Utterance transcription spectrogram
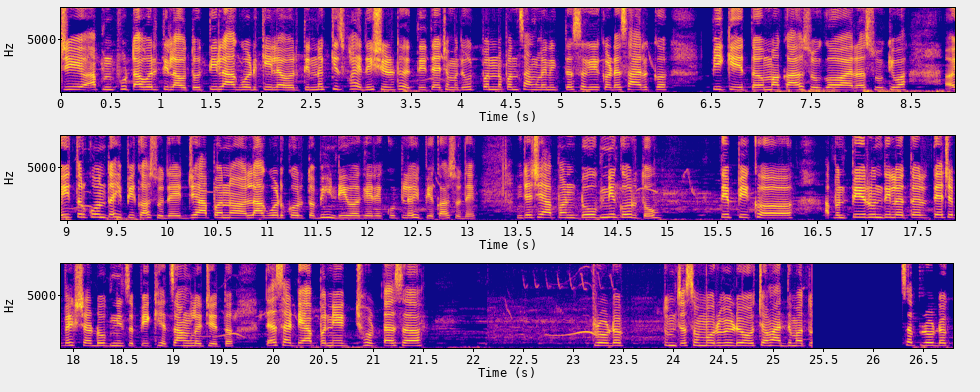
जी आपण फुटावरती लावतो ती लागवड केल्यावरती नक्कीच फायदेशीर ठरते. त्याच्यामध्ये उत्पन्न पण चांगलं निघतं सगळीकडे सारखं पीक येतं मका असो गवार असो किंवा इतर कोणतंही पीक असू दे जे आपण लागवड करतो भेंडी वगैरे कुठलंही पीक असू दे ज्याची आपण डोबणी करतो ते पीक आपण पेरून दिलं तर त्याच्यापेक्षा डोबणीचं पीक हे चांगलंच येतं. त्यासाठी आपण एक छोटासा प्रोडक्ट तुमच्यासमोर व्हिडिओच्या माध्यमातून असा प्रोडक्ट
